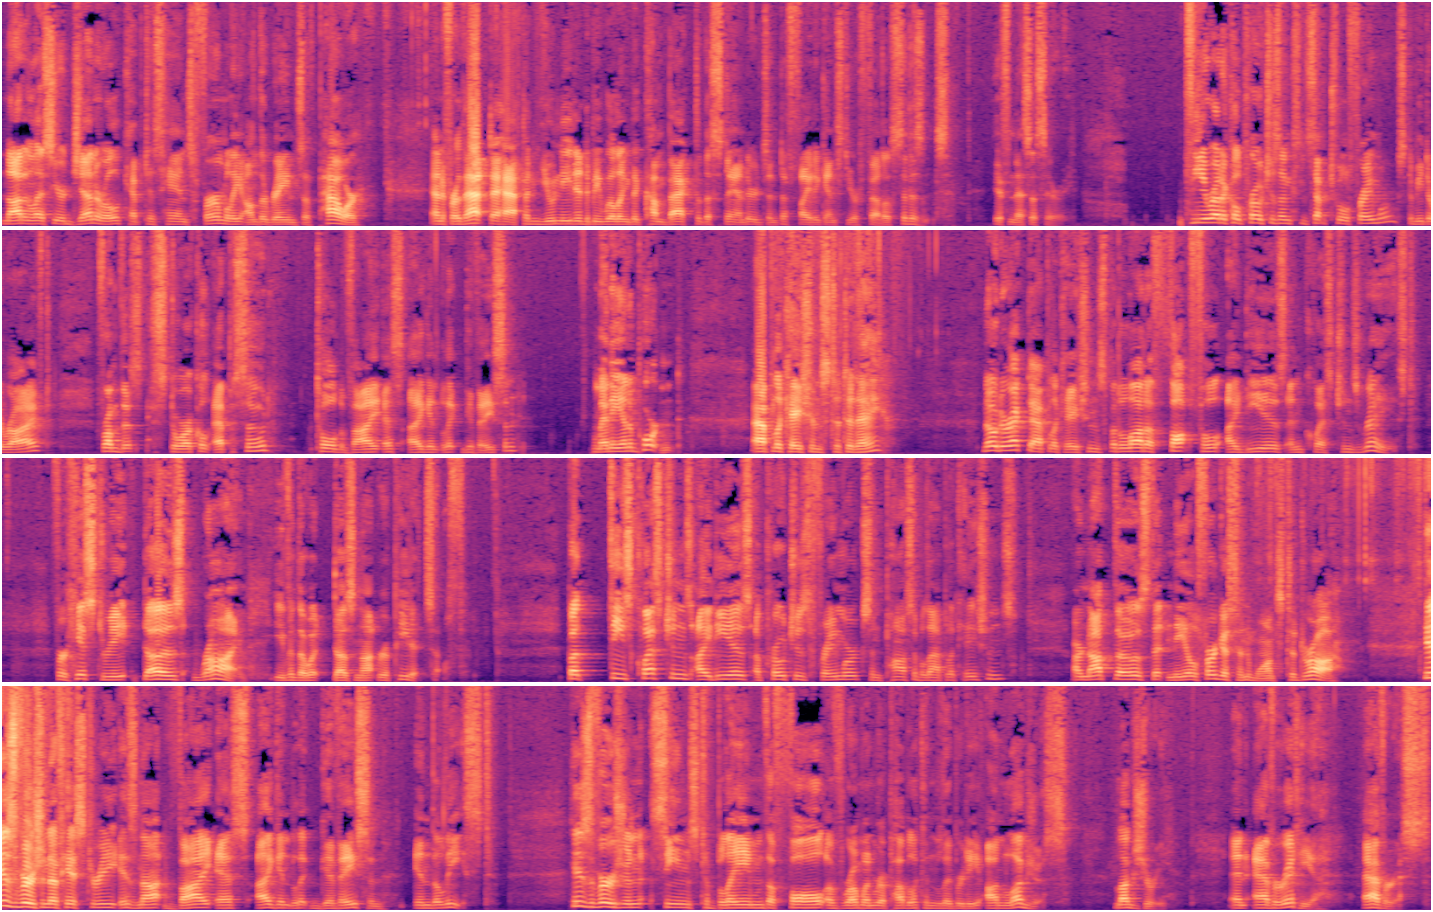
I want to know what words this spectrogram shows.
not unless your general kept his hands firmly on the reins of power. And for that to happen, you needed to be willing to come back to the standards and to fight against your fellow citizens, if necessary. Theoretical approaches and conceptual frameworks to be derived from this historical episode told Wie es eigentlich gewesen. Many and important applications to today. No direct applications, but a lot of thoughtful ideas and questions raised for history does rhyme, even though it does not repeat itself. But these questions, ideas, approaches, frameworks, and possible applications are not those that Niall Ferguson wants to draw. His version of history is not Wie es eigentlich gewesen in the least. His version seems to blame the fall of Roman Republican liberty on luxus, luxury, and avaritia, avarice,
